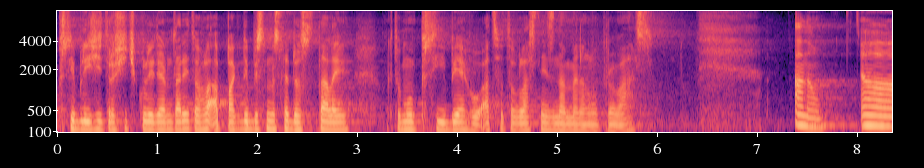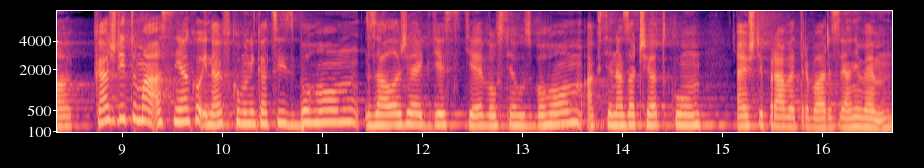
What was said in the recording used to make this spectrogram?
přiblíží trošičku lidem tady tohle a pak kdybychom se dostali k tomu příběhu a co to vlastně znamenalo pro vás. Ano, Uh, každý to má asi nejako inak v komunikácii s Bohom, záleží kde ste vo vzťahu s Bohom. Ak ste na začiatku a ešte práve treba, ja neviem,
